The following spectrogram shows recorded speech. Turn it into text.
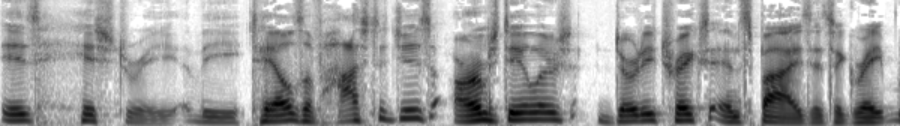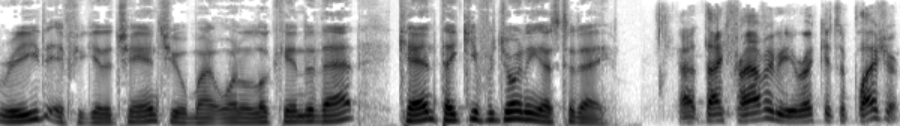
is History The Tales of Hostages, Arms arms dealers, dirty tricks, and spies. It's a great read. If you get a chance, you might want to look into that. Ken, thank you for joining us today. Uh, thanks for having me, Rick. It's a pleasure.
